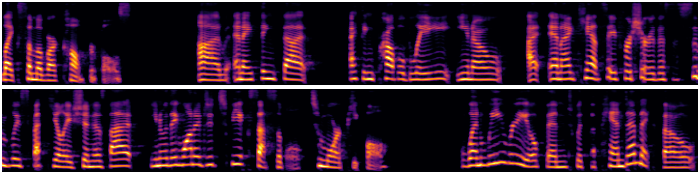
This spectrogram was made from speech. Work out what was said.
like some of our comparables. Um, and I think that, I think probably, you know, I, and I can't say for sure, this is simply speculation, is that, you know, they wanted it to be accessible to more people. When we reopened with the pandemic, though,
